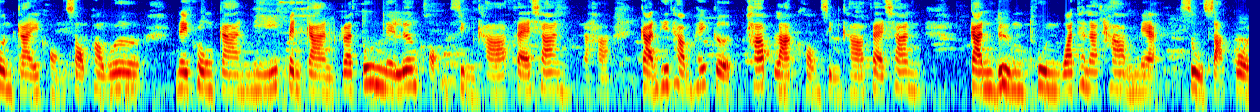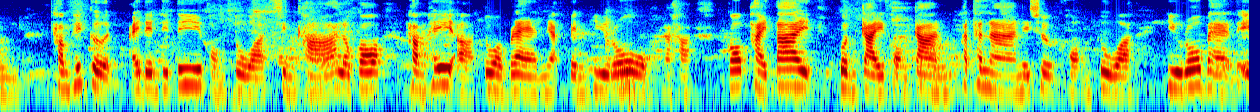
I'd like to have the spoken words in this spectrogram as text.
กลไกของซอฟต์พาวเวอร์ในโครงการนี้เป็นการกระตุ้นในเรื่องของสินค้าแฟชั่นนะคะการที่ทำให้เกิดภาพลักษณ์ของสินค้าแฟชั่น การดึงทุนวัฒนธรรมเนี่ยสู่สากล ทำให้เกิด identity ของตัวสินค้า แล้วก็ทำให้ตัวแบรนด์เนี่ยเป็นฮีโร่นะคะก็ภายใต้กลไกของการพัฒนาในเชิงของตัวฮีโร่แบรนด์เอ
